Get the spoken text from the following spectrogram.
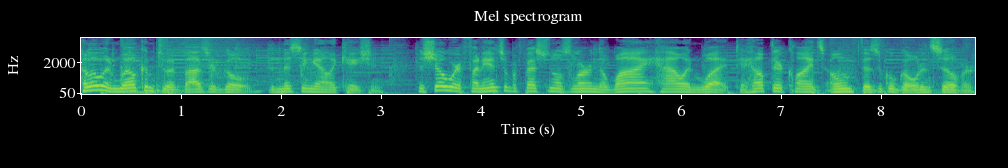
Hello and welcome to Advisor Gold, the missing allocation, the show where financial professionals learn the why, how, and what to help their clients own physical gold and silver.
